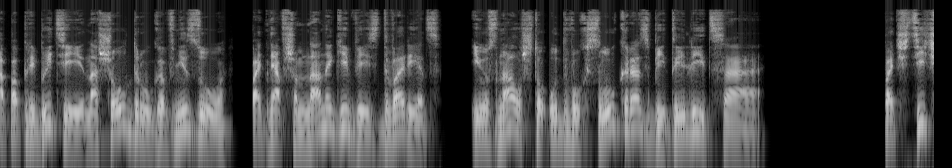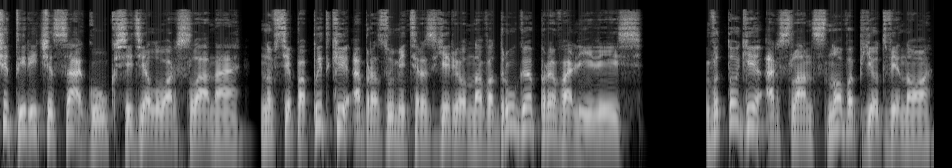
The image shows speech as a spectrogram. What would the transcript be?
а по прибытии нашел друга внизу, поднявшим на ноги весь дворец, и узнал, что у двух слуг разбитые лица. Почти четыре часа Гук сидел у Арслана, но все попытки образумить разъяренного друга провалились. В итоге Арслан снова пьет вино,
